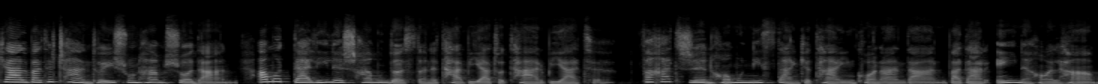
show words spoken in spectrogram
که البته چندتاییشون هم شدن اما دلیلش همون داستان طبیعت و تربیته. فقط ژنهامون نیستن که تعیین کنندن و در عین حال هم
